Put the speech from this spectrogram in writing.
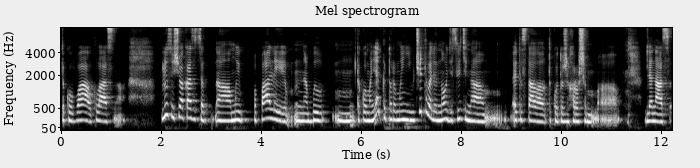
такой вау, классно. Плюс еще, оказывается, а, мы попали, был такой момент, который мы не учитывали, но действительно это стало такой тоже хорошим а, для нас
